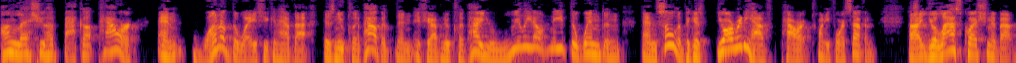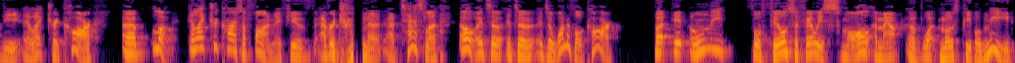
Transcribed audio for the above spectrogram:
unless you have backup power. And one of the ways you can have that is nuclear power. But then if you have nuclear power, you really don't need the wind and, and solar because you already have power 24 seven. Uh, your last question about the electric car. Uh, look, electric cars are fun. If you've ever driven a, a Tesla, oh, it's a, it's a, it's a wonderful car, but it only fulfills a fairly small amount of what most people need.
